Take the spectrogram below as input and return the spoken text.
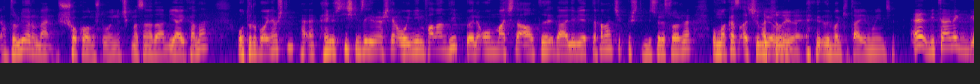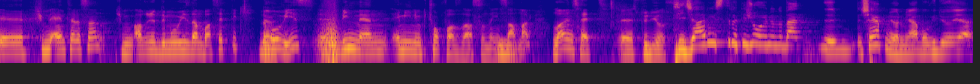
hatırlıyorum ben şok olmuştu oyunun çıkmasına daha bir ay kala. Oturup oynamıştım. Henüz hiç kimse girmemişken oynayayım falan deyip böyle 10 maçta 6 galibiyetle falan çıkmıştım. Bir süre sonra o makas açılıyor, Açılıyor. böyle vakit ayırmayınca. Evet bir tane e, şimdi enteresan. Şimdi az önce The Movies'den bahsettik. The Evet. Movies e, bilmeyen eminim ki çok fazla aslında insan var. Lionshead e, Studios. Ticari strateji oyununu ben e, şey yapmıyorum ya bu videoya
